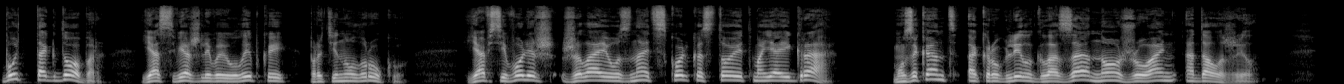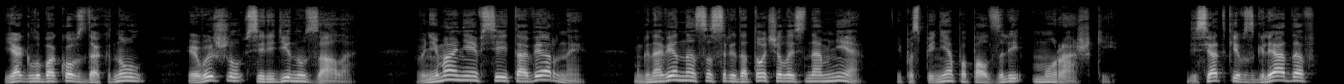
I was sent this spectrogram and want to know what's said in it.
«Будь так добр!» Я с вежливой улыбкой протянул руку. Я всего лишь желаю узнать, сколько стоит моя игра». Музыкант округлил глаза, но Жуань одолжил. Я глубоко вздохнул и вышел в середину зала. Внимание всей таверны мгновенно сосредоточилось на мне, и по спине поползли мурашки. Десятки взглядов,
